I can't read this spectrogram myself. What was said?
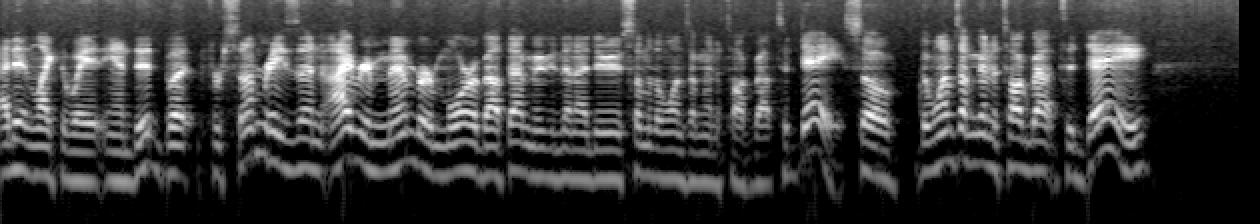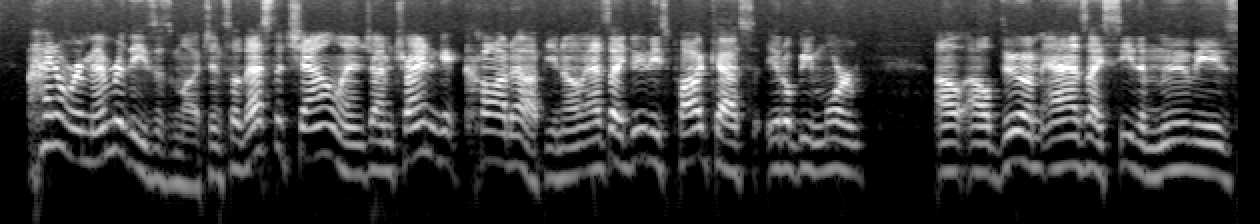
I didn't like the way it ended, but for some reason I remember more about that movie than I do some of the ones I'm going to talk about today. So the ones I'm going to talk about today, I don't remember these as much, and so that's the challenge. I'm trying to get caught up. You know, as I do these podcasts, it'll be more. I'll, I'll do them as I see the movies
